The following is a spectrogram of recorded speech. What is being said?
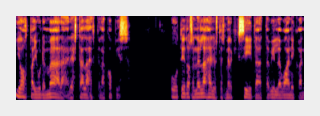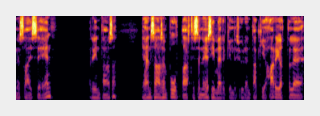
johtajuuden määrä edes tällä hetkellä kopissa. Puhuttiin tuossa ennen lähetystä esimerkiksi siitä, että Ville Vainikainen sai sen rintaansa – ja hän saa sen puhtaasti sen esimerkillisyyden takia, harjoittelee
